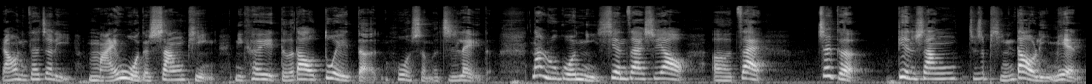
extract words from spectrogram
然后你在这里买我的商品，你可以得到对等或什么之类的。那如果你现在是要呃在这个电商就是频道里面，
